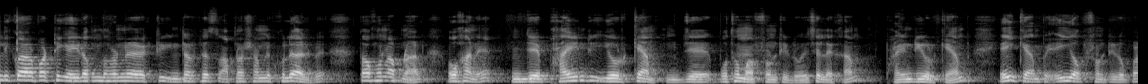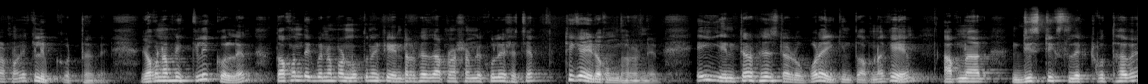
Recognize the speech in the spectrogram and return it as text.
ক্লিক করার পর ঠিক এই রকম ধরনের একটি ইন্টারফেস আপনার সামনে খুলে আসবে। তখন আপনার ওখানে যে ফাইন্ড ইয়োর ক্যাম্প যে প্রথম অপশনটি রয়েছে লেখা ফাইন্ড ইওর ক্যাম্প এই ক্যাম্প এই অপশনটির ওপর আপনাকে ক্লিক করতে হবে। যখন আপনি ক্লিক করলেন, তখন দেখবেন আপনার নতুন একটি ইন্টারফেস আপনার সামনে খুলে এসেছে, ঠিক এই রকম ধরনের। এই ইন্টারফেসটার ওপরেই কিন্তু আপনাকে আপনার ডিস্ট্রিক্ট সিলেক্ট করতে হবে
